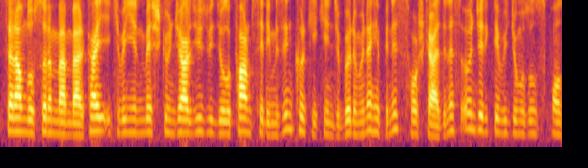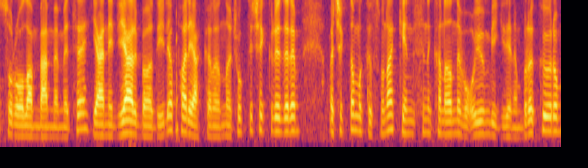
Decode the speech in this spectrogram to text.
Selam dostlarım ben Berkay. 2025 güncel 100 videoluk farm serimizin 42. bölümüne hepiniz hoş geldiniz. Öncelikle videomuzun sponsoru olan ben Mehmet'e yani diğer bir adıyla Pariyak kanalına çok teşekkür ederim. Açıklama kısmına kendisinin kanalını ve oyun bilgilerini bırakıyorum.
